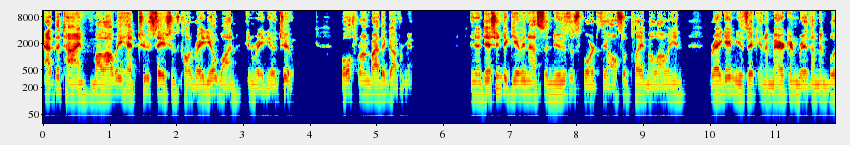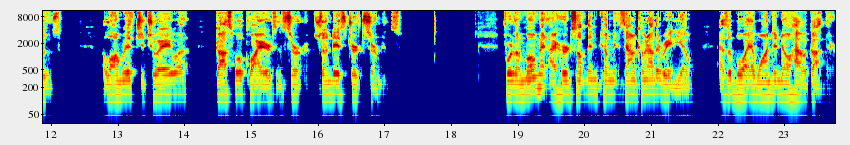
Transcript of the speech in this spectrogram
at the time, Malawi had two stations called Radio 1 and Radio 2, both run by the government. In addition to giving us the news and sports, they also played Malawian reggae music and American rhythm and blues, along with Chichewa gospel choirs and Sunday's church sermons. For the moment I heard something come, sound coming out of the radio, as a boy, I wanted to know how it got there.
